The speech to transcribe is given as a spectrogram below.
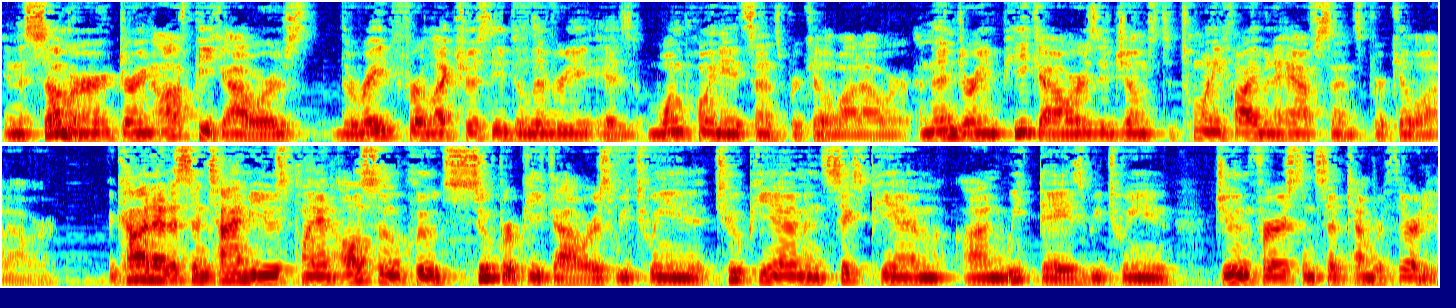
In the summer, during off-peak hours, the rate for electricity delivery is 1.8 cents per kilowatt hour. And then during peak hours, it jumps to 25 and a half cents per kilowatt hour. The Con Edison time use plan also includes super peak hours between 2 p.m. and 6 p.m. on weekdays between June 1st and September 30th.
